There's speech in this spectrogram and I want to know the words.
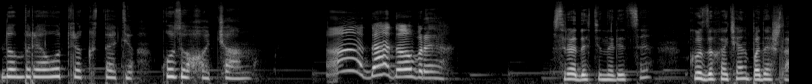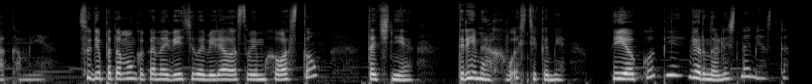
Доброе утро, кстати, Кузухачан. А, да, доброе. С радостью на лице Кузухачан подошла ко мне. Судя по тому, как она весело виляла своим хвостом, точнее, тремя хвостиками, ее копии вернулись на место.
